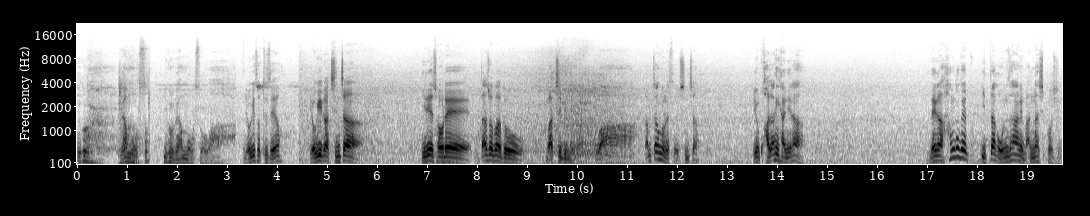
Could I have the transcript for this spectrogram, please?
이걸 왜 안 먹었어? 이걸 왜 안 먹었어? 와. 여기서 드세요? 여기가 진짜 이래저래 따져봐도 맛집입니다. 와. 깜짝 놀랐어요, 진짜. 이건 과장이 아니라 내가 한국에 있다가 온 사람이 맞나 싶어, 지금.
